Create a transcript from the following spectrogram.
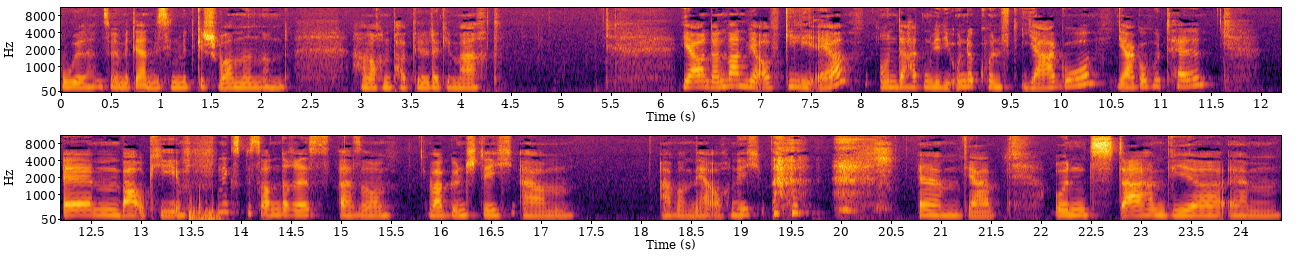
cool. Sind wir mit der ein bisschen mitgeschwommen und haben auch ein paar Bilder gemacht. Ja, und dann waren wir auf Gili Air und da hatten wir die Unterkunft Jago, Jago Hotel. Ähm, war okay. Nichts Besonderes. Also war günstig, ähm, aber mehr auch nicht. ähm, ja. Und da haben wir ähm,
